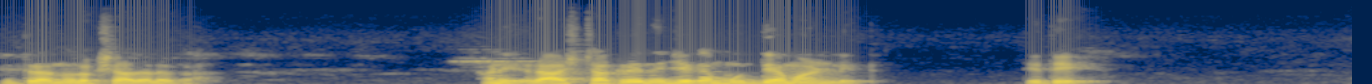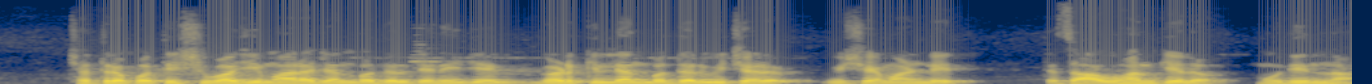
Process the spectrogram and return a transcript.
मित्रांनो लक्षात आलं का? आणि राज ठाकरेंनी जे काय मुद्दे मांडलेत तिथे छत्रपती शिवाजी महाराजांबद्दल त्यांनी जे गड किल्ल्यांबद्दल विचार विषय मांडलेत त्याचं आव्हान केलं मोदींना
